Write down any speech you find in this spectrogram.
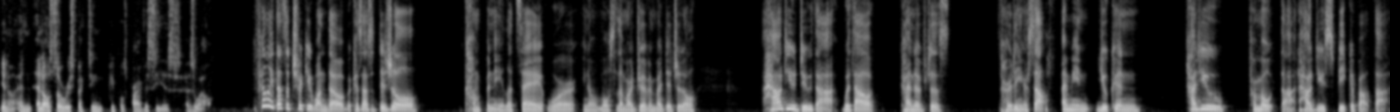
you know and and also respecting people's privacy as as well. I feel like that's a tricky one though because as a digital company let's say or you know most of them are driven by digital how do you do that without kind of just hurting yourself? I mean you can how do you promote that? How do you speak about that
